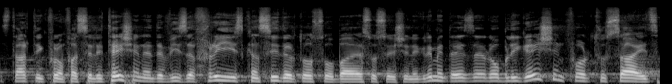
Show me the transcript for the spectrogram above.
starting from facilitation, and the visa-free is considered also by association agreement as an obligation for two sides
